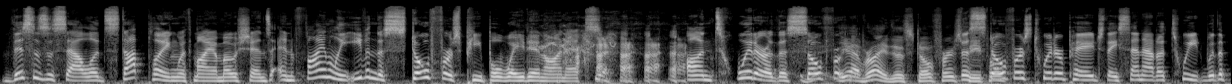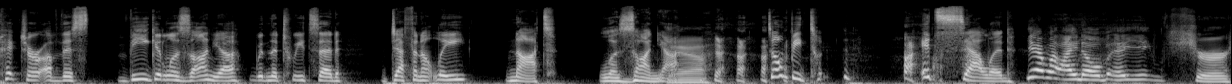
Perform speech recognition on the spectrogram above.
This is a salad. Stop playing with my emotions. And finally, even the Stouffer's people weighed in on it. on Twitter, the Sofer. Yeah, right. The Stouffer's The people. Stouffer's Twitter page, they sent out a tweet with a picture of this vegan lasagna when the tweet said, definitely not lasagna. Yeah. Don't be. T- it's salad. Yeah, well, I know. uh, Sure.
